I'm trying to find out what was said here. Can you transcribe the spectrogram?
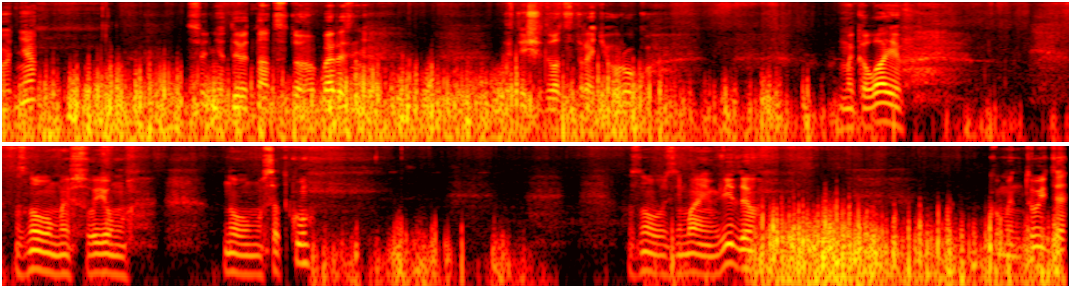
Доброго дня. Сьогодні 19 березня 2023 року. Миколаїв. Знову ми в своєму новому садку. Знову знімаємо відео. Коментуйте.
